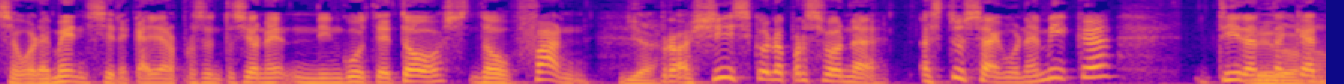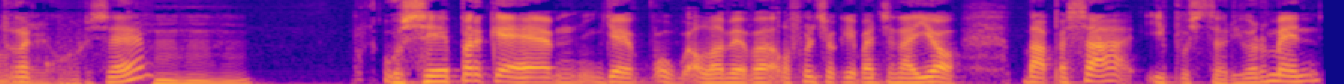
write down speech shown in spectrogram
Segurament, si en aquella representació ni- ningú té tos, no ho fan. Ja. Però així és que una persona es tossega una mica, tiren d'aquest recurs, eh? Uh -huh. Ho sé perquè ja, a la meva a la funció que hi vaig anar jo va passar i posteriorment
